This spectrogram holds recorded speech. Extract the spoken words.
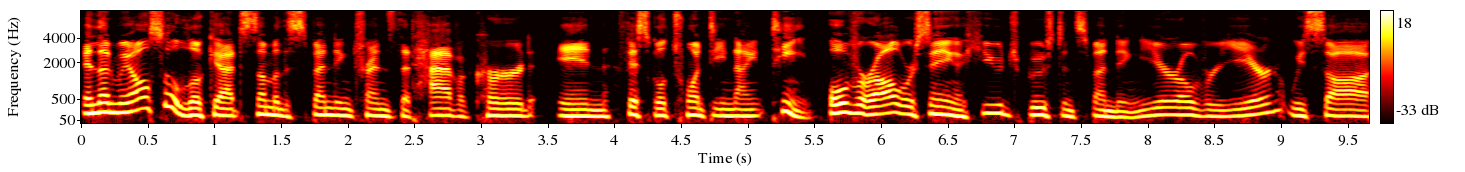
And then we also look at some of the spending trends that have occurred in fiscal 2019. Overall, we're seeing a huge boost in spending year over year. We saw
